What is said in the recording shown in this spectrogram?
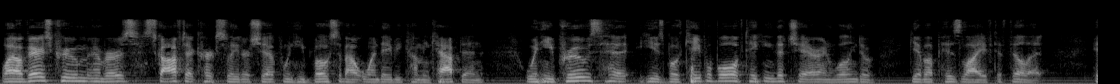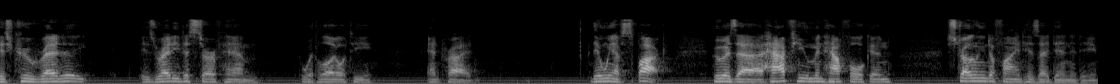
While various crew members scoffed at Kirk's leadership when he boasts about one day becoming captain, when he proves he is both capable of taking the chair and willing to give up his life to fill it. His crew ready, is ready to serve him with loyalty and pride. Then we have Spock, who is a half human, half Vulcan, struggling to find his identity.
